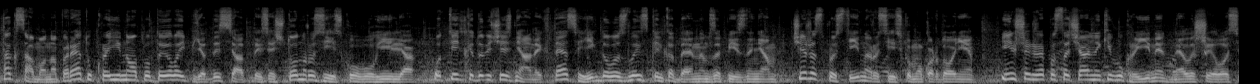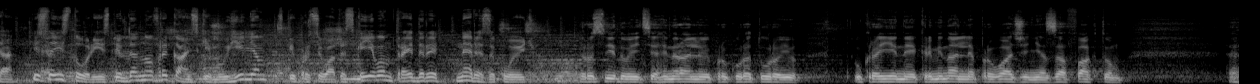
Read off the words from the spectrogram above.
Так само наперед Україна оплатила й 50 тисяч тонн російського вугілля. От тільки до вітчизняних ТЕС їх довезли з кількаденним запізненням через простій на російському кордоні. Інших же постачальників України не лишилося. Після історії з південноафриканським вугіллям співпрацювати з Києвом трейдери не ризикують. Розслідується Генеральною прокуратурою України кримінальне провадження за фактом е,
